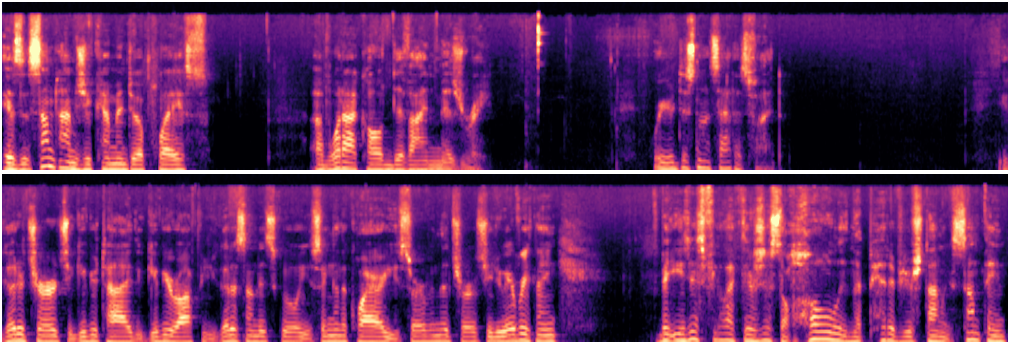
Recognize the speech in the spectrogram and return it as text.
is that sometimes you come into a place of what I call divine misery, where you're just not satisfied. You go to church, you give your tithe, you give your offering, you go to Sunday school, you sing in the choir, you serve in the church, you do everything, but you just feel like there's just a hole in the pit of your stomach. Something,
